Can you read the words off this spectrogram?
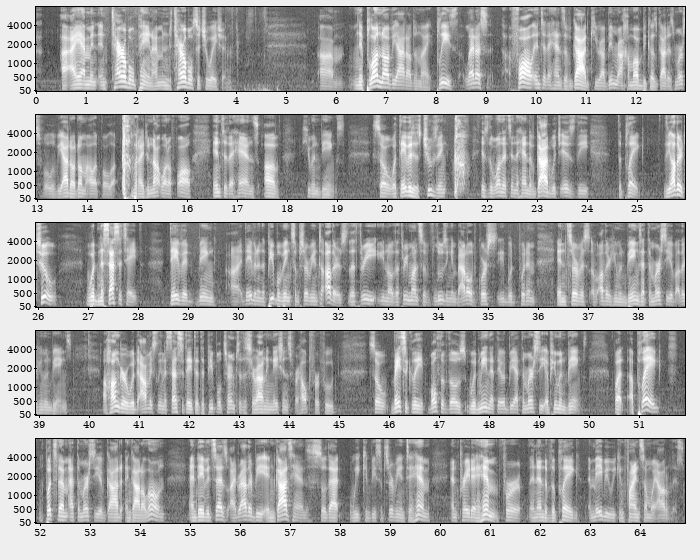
I am in, in terrible pain. I'm in a terrible situation. Um, Please let us fall into the hands of God, ki rabim rachamav, because God is merciful, but I do not want to fall into the hands of human beings. So what David is choosing is the one that's in the hand of God, which is the the plague. The other two would necessitate David being uh, David and the people being subservient to others. The three, you know, the three months of losing in battle, of course, it would put him in service of other human beings, at the mercy of other human beings. A hunger would obviously necessitate that the people turn to the surrounding nations for help for food. So basically, both of those would mean that they would be at the mercy of human beings. But a plague puts them at the mercy of God and God alone. And David says, I'd rather be in God's hands so that we can be subservient to Him and pray to Him for an end of the plague. And maybe we can find some way out of this.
